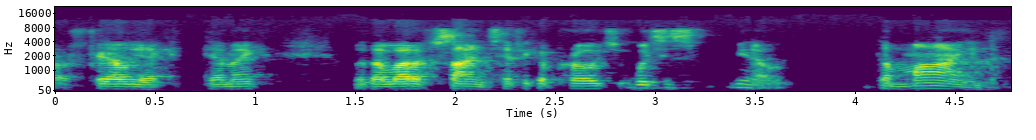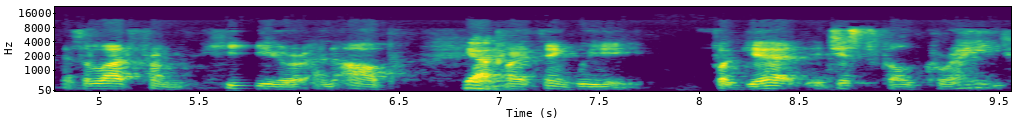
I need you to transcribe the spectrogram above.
or fairly academic with a lot of scientific approach, which is, you know, the mind. There's a lot from here and up. Yeah. But I think we forget. It just felt great.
